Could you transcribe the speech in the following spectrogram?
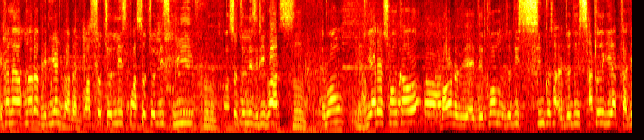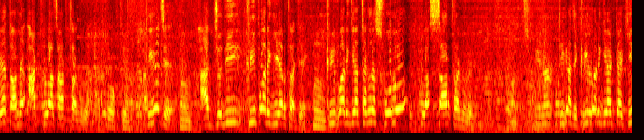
এখানে আপনারা ভেরিয়েন্ট পাবেন পাঁচশো চল্লিশ পাঁচশো চল্লিশ ই পাঁচশো চল্লিশ রিভার্স এবং গিয়ারের সংখ্যাও বাড়ানো যেরকম যদি সিঙ্কো যদি শাটল গিয়ার থাকে তাহলে আট প্লাস আট থাকবে। ওকে ঠিক আছে? আর যদি ক্রিপার গিয়ার থাকে ক্রিপার গিয়ার থাকলে ষোলো প্লাস চার থাকবে। ঠিক আছে ক্রিপার গিয়ারটা কি?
